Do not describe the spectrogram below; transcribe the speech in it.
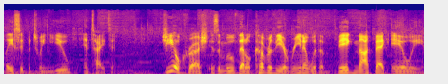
place it between you and Titan. Geocrush is a move that'll cover the arena with a big knockback AoE.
